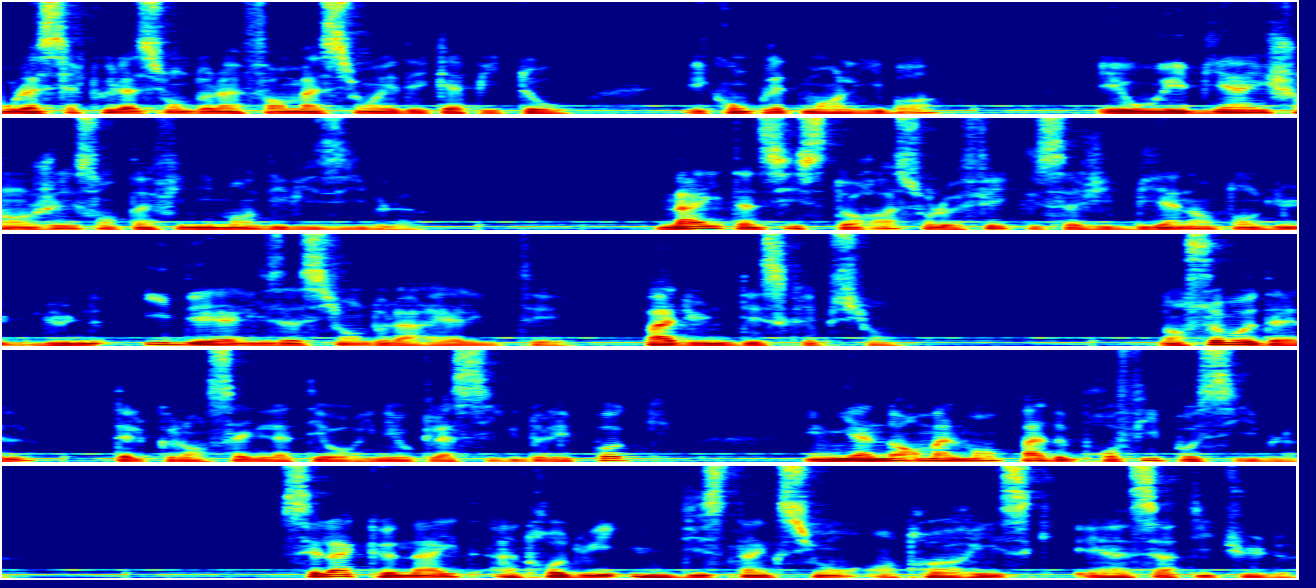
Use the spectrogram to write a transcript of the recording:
où la circulation de l'information et des capitaux est complètement libre, et où les biens échangés sont infiniment divisibles. Knight insistera sur le fait qu'il s'agit bien entendu d'une idéalisation de la réalité, pas d'une description. Dans ce modèle, tel que l'enseigne la théorie néoclassique de l'époque, il n'y a normalement pas de profit possible. C'est là que Knight introduit une distinction entre risque et incertitude.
